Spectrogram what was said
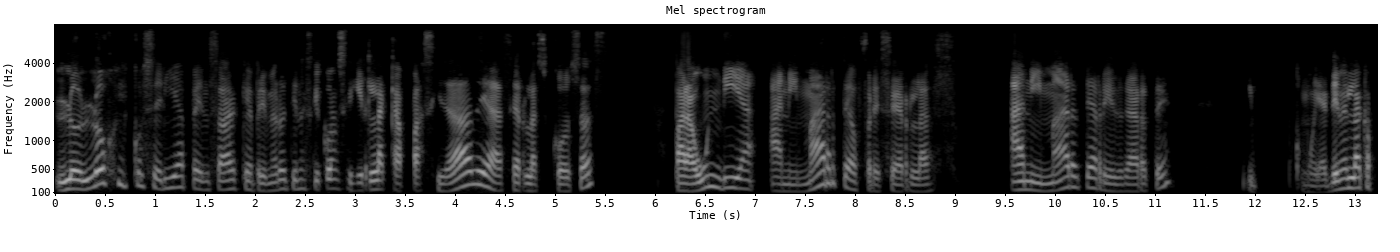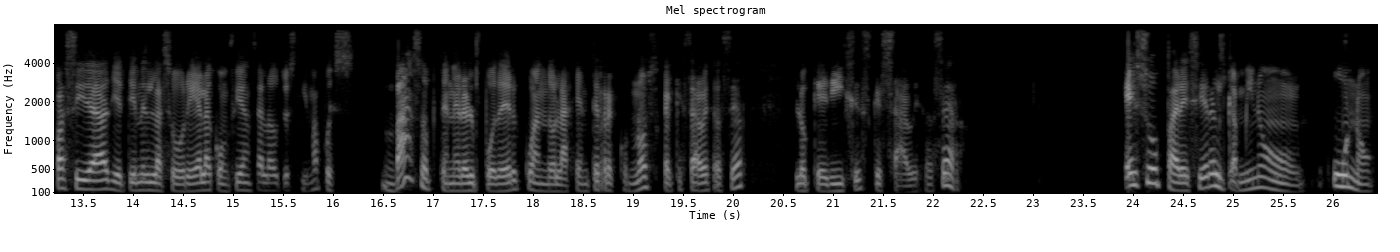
Lo lógico sería pensar que primero tienes que conseguir la capacidad de hacer las cosas para un día animarte a ofrecerlas, animarte a arriesgarte como ya tienes la capacidad, ya tienes la seguridad, la confianza, la autoestima, pues vas a obtener el poder cuando la gente reconozca que sabes hacer lo que dices que sabes hacer. Eso pareciera el camino uno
